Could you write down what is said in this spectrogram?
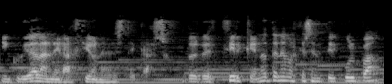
incluida la negación en este caso. Entonces, decir que no tenemos que sentir culpa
